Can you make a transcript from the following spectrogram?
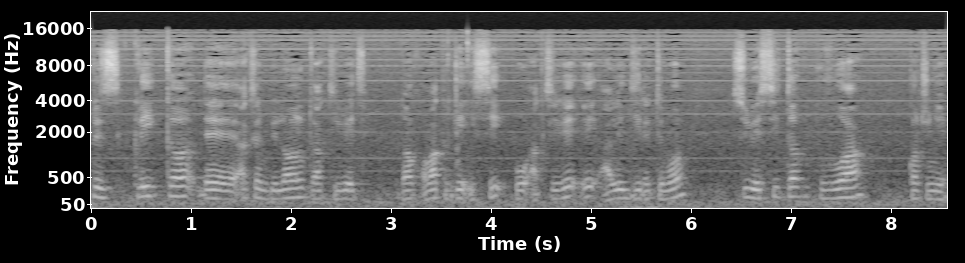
Please click the action below to activate. Donc on va cliquer ici pour activer et aller directement sur le site pour pouvoir continuer.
